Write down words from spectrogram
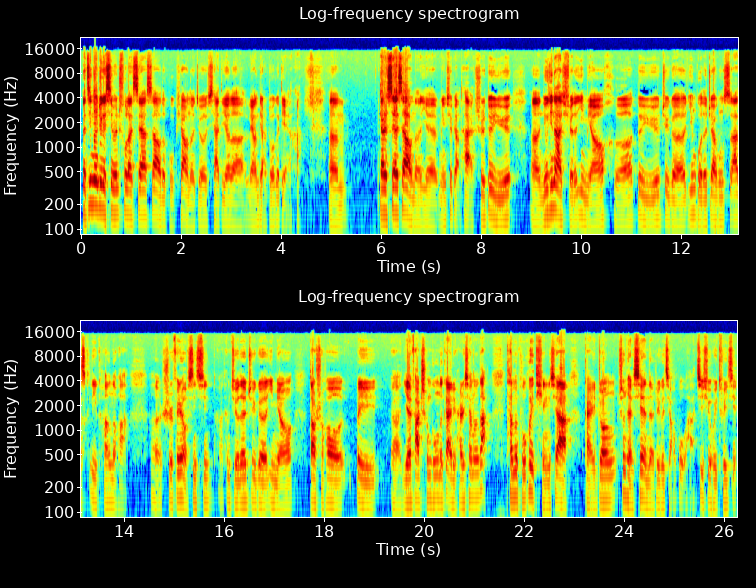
那今天这个新闻出来，CSL 的股票呢就下跌了两点多个点哈，嗯。但是 CSL 呢也明确表态，是对于呃牛津大学的疫苗和对于这个英国的制药公司阿斯利康的话，呃是非常有信心啊。他们觉得这个疫苗到时候被呃研发成功的概率还是相当大，他们不会停下改装生产线的这个脚步哈，继续会推进，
